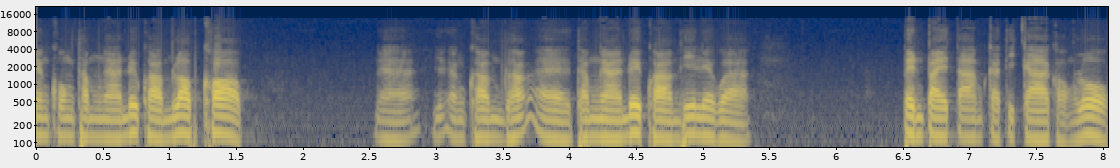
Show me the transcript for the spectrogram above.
ยังคงทำงานด้วยความรอบคอบนะฮะยังความทำงานด้วยความที่เรียกว่า เป็นไปตามกติกาของโลก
